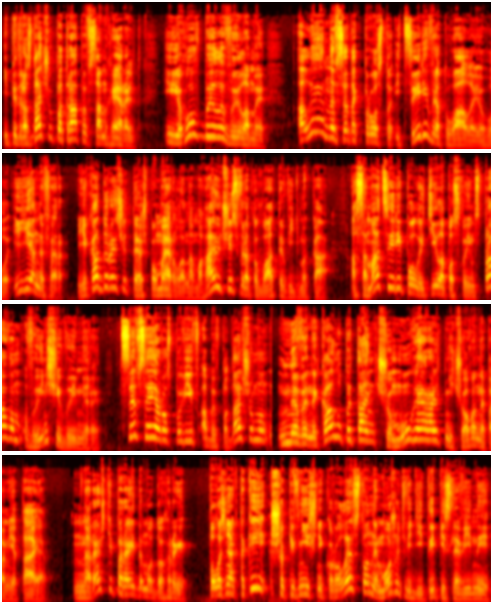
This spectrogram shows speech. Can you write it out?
І під роздачу потрапив сам Геральт, і його вбили вилами. Але не все так просто, і Цирі врятувала його, і Єнефер, яка, до речі, теж померла, намагаючись врятувати відьмака. А сама Цирі полетіла по своїм справам в інші виміри. Це все я розповів, аби в подальшому не виникало питань, чому Геральт нічого не пам'ятає. Нарешті перейдемо до гри. Положняк такий, що північні королевства не можуть відійти після війни.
